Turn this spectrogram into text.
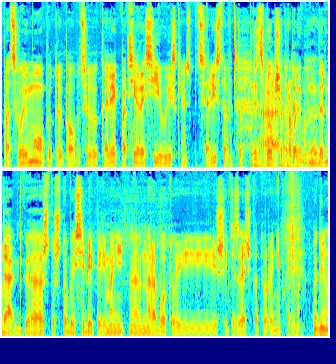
по своему опыту и по опыту своих коллег по всей России выискиваем специалистов. Это, в принципе, общая проблема, да? Да, да э, что, чтобы себе переманить на, на работу и решить задачи, которые необходимы. Владимир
